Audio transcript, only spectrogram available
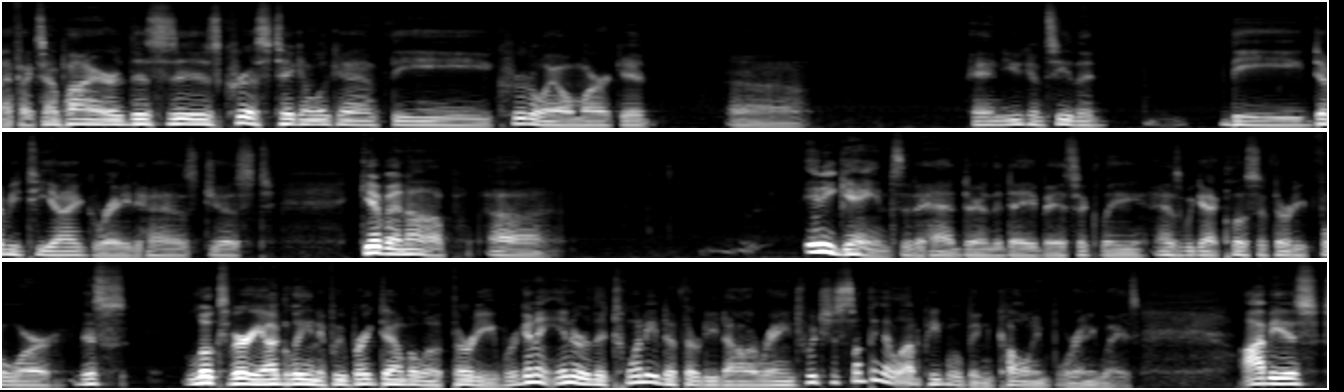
FX Empire, this is Chris taking a look at the crude oil market. Uh, and you can see that the WTI grade has just given up uh, any gains that it had during the day, basically, as we got close to 34. This looks very ugly, and if we break down below 30, we're going to enter the 20 to $30 range, which is something a lot of people have been calling for, anyways. Obvious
